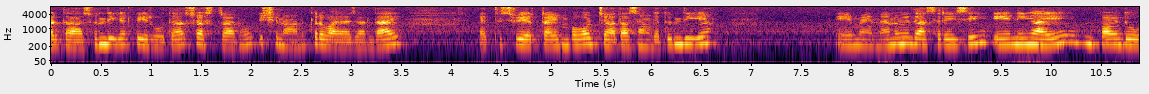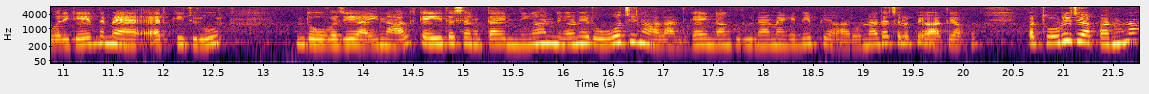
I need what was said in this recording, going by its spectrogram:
ਅਰਦਾਸ ਹੁੰਦੀ ਹੈ, ਫਿਰ ਉਹਦਾ ਸ਼ਸਤਰਾਂ ਨੂੰ ਇਸ਼ਨਾਨ ਕਰਵਾਇਆ ਜਾਂਦਾ ਹੈ। ਇੱਥੇ ਸਵੇਰ ਟਾਈਮ ਬਹੁਤ ਜ਼ਿਆਦਾ ਸੰਗਤ ਹੁੰਦੀ ਹੈ। ਇਹ ਮੈਂ ਇਹਨਾਂ ਨੂੰ ਵੀ ਦੱਸ ਰਹੀ ਸੀ। ਇਹ ਨਹੀਂ ਆਏ, ਭਾਵੇਂ ਦੋ ਵਾਰੀ ਗਏ ਤੇ ਮੈਂ ਐਰਕੀ ਜ਼ਰੂਰ 2 ਵਜੇ ਆਈ ਨਾਲ। ਕਈ ਤੇ ਸੰਗਤਾਂ ਇੰਨੀਆਂ ਹੁੰਦੀਆਂ ਨੇ ਰੋਜ਼ ਹੀ ਨਾਲ ਆਉਂਦੀਆਂ ਇੰਨਾ ਗੁਰੂ ਨਾਲ। ਮੈਂ ਕਹਿੰਦੀ, ਪਿਆਰ ਉਹਨਾਂ ਦਾ, ਚਲੋ ਪਿਆਰ ਤੇ ਆਪਾਂ, ਪਰ ਥੋੜੀ ਜਿਹੀ ਆਪਾਂ ਨੂੰ ਨਾ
